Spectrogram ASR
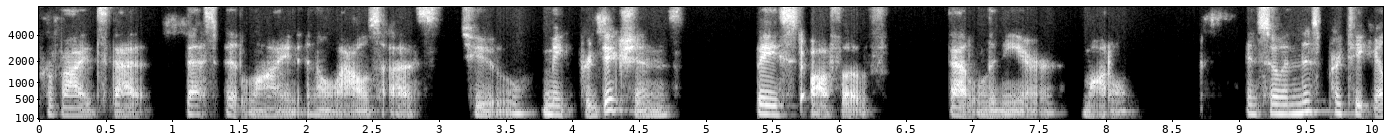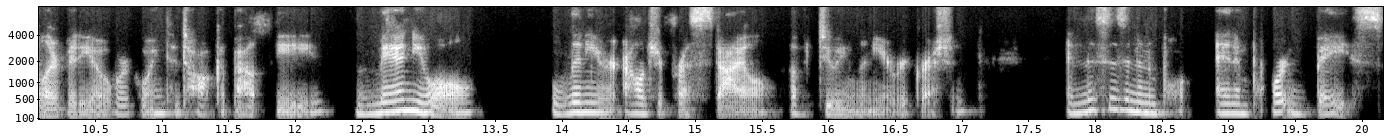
provides that best fit line and allows us to make predictions based off of that linear model. And so in this particular video, we're going to talk about the manual linear algebra style of doing linear regression. And this is an, an important base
